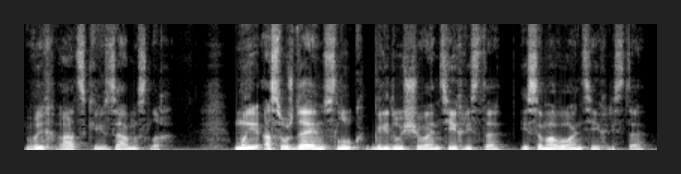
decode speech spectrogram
в их адских замыслах. Мы осуждаем слуг грядущего антихриста и самого антихриста –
